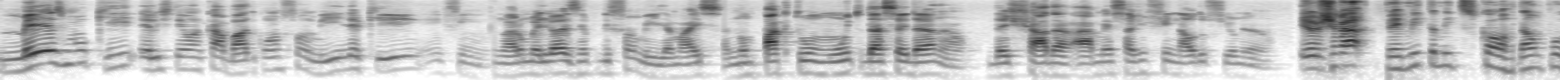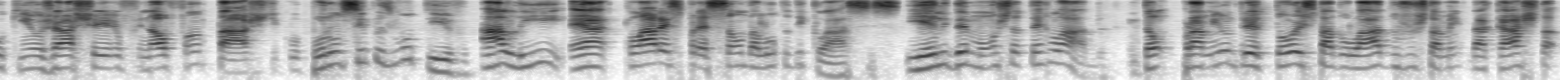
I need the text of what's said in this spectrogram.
mesmo que eles tenham acabado com uma família que, enfim, não era o melhor exemplo de família, mas não pactuam muito dessa ideia, não. Deixada a mensagem final do filme, não. Eu já, permita-me discordar um pouquinho, eu já achei o final fantástico por um simples motivo. Ali é a clara expressão da luta de classes e ele demonstra ter lado. Então, para mim, o diretor está do lado justamente da casta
